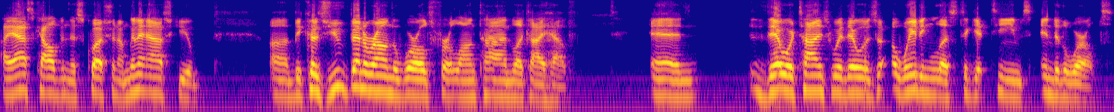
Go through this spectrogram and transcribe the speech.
I asked Calvin this question. I'm going to ask you uh, because you've been around the world for a long time, like I have, and there were times where there was a waiting list to get teams into the worlds.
